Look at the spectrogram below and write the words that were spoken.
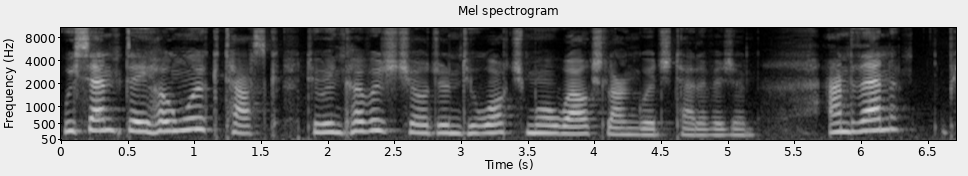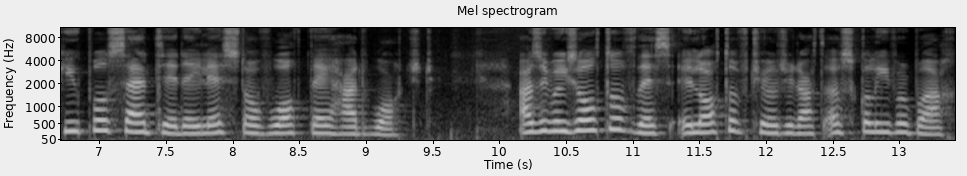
We sent a homework task to encourage children to watch more Welsh language television. And then pupils sent in a list of what they had watched. As a result of this, a lot of children at Ysgol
